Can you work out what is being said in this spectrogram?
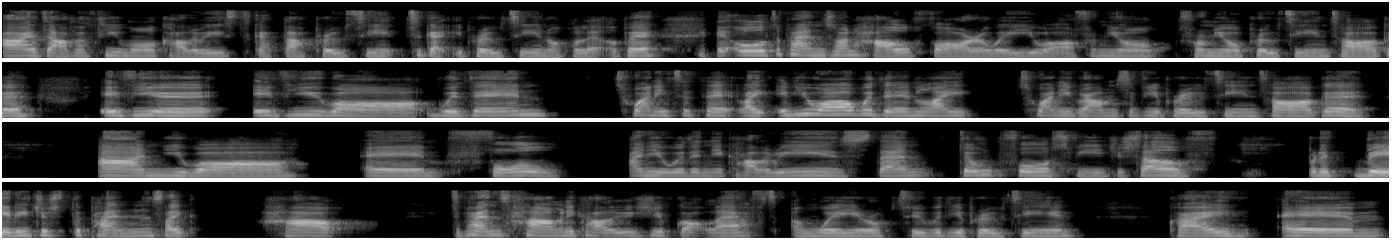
I'd have a few more calories to get that protein to get your protein up a little bit. It all depends on how far away you are from your from your protein target. If you if you are within 20 to 30, like if you are within like 20 grams of your protein target and you are um full and you're within your calories, then don't force feed yourself. But it really just depends, like how depends how many calories you've got left and where you're up to with your protein. Okay. Um,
